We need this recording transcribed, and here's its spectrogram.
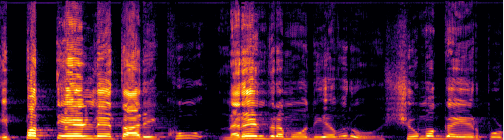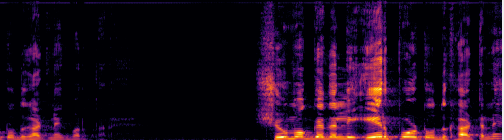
ಇಪ್ಪತ್ತೇಳನೇ ತಾರೀಕು ನರೇಂದ್ರ ಮೋದಿ ಅವರು ಶಿವಮೊಗ್ಗ ಏರ್ಪೋರ್ಟ್ ಉದ್ಘಾಟನೆಗೆ ಬರ್ತಾರೆ. ಶಿವಮೊಗ್ಗದಲ್ಲಿ ಏರ್ಪೋರ್ಟ್ ಉದ್ಘಾಟನೆ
